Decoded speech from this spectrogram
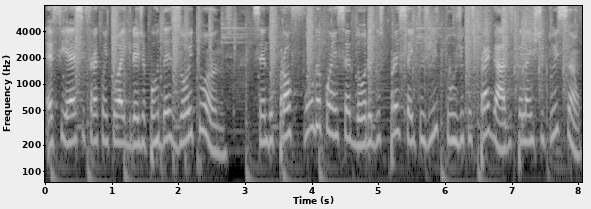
FS frequentou a igreja por 18 anos, sendo profunda conhecedora dos preceitos litúrgicos pregados pela instituição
